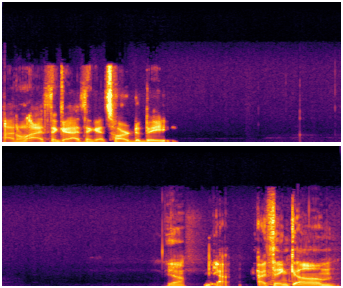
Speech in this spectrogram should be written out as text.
I don't. I think I think it's hard to beat. yeah. Yeah. I think, um,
